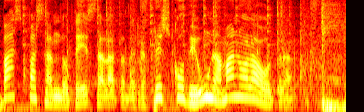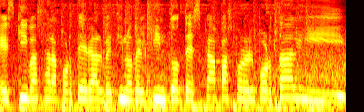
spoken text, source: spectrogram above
vas pasándote esa lata de refresco de una mano a la otra. Esquivas a la portera, al vecino del quinto, te escapas por el portal y...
